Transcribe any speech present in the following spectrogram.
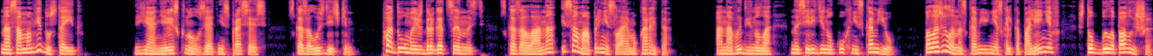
на самом виду стоит». «Я не рискнул взять, не спросясь», — сказал Уздечкин. «Подумаешь, драгоценность», — сказала она и сама принесла ему корыто. Она выдвинула на середину кухни скамью, положила на скамью несколько поленьев, чтоб было повыше,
